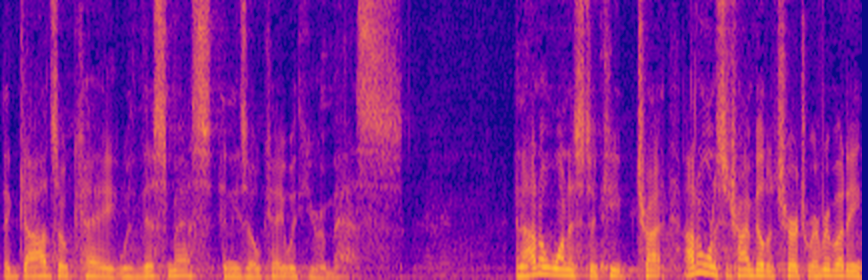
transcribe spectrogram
that God's okay with this mess and He's okay with your mess. And I don't want us to keep trying, I don't want us to try and build a church where everybody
